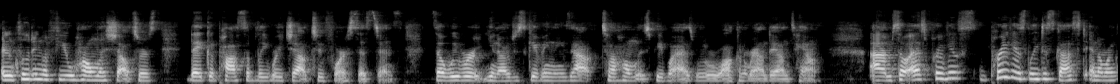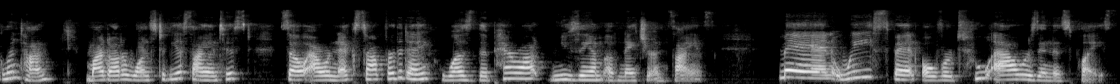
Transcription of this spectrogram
including a few homeless shelters they could possibly reach out to for assistance. So we were, you know, just giving these out to homeless people as we were walking around downtown. Um, so as previous, previously discussed in A Wrinkle in Time, my daughter wants to be a scientist. So our next stop for the day was the Perot Museum of Nature and Science. Man, we spent over two hours in this place.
